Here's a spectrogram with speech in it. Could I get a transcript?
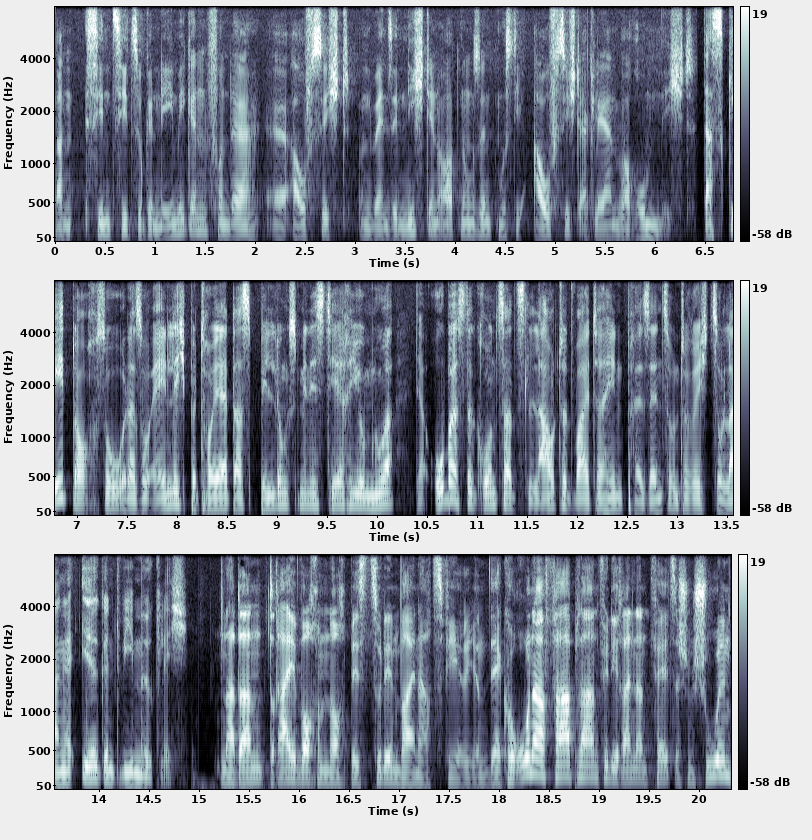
dann sind sie zu genehmigen von der äh, Aufsicht und wenn sie nicht in Ordnung sind, muss die Aufsicht erklären, warum nicht. Das geht doch so oder so ähnlich, beteuert das Bildungsministerium. Nur der oberste Grundsatz lautet weiterhin Präsenzunterricht, solange irgendwie möglich. Na dann, drei Wochen noch bis zu den Weihnachtsferien. Der Corona-Fahrplan für die rheinland-pfälzischen Schulen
